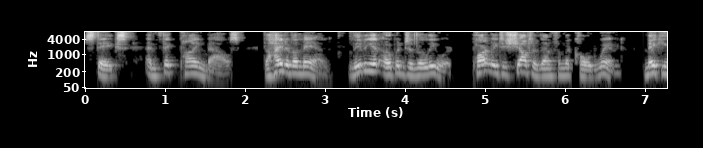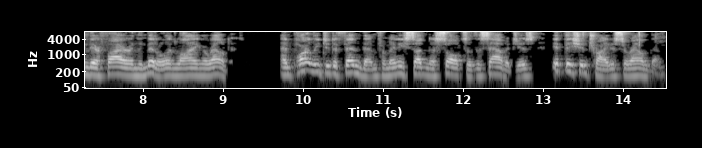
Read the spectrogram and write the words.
stakes, and thick pine boughs, the height of a man, leaving it open to the leeward, partly to shelter them from the cold wind, making their fire in the middle and lying around it and partly to defend them from any sudden assaults of the savages if they should try to surround them.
